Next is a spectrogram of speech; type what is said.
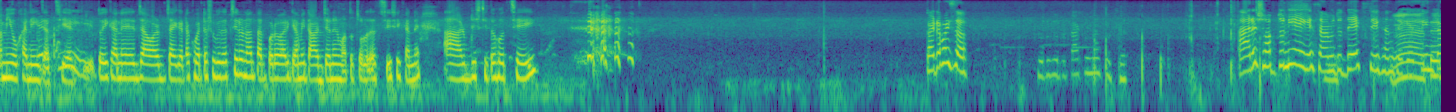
আমি ওখানেই যাচ্ছি আর কি। তো এখানে যাওয়ার জায়গাটা খুব একটা সুবিধা ছিল না। তারপরেও আর কি আমি টার্জানের মতো চলে যাচ্ছি সেখানে। আর বৃষ্টি তো হচ্ছেই। কয়টা পাইছ? ছোট ছোট টাকি মাছ হচ্ছে আরে সব তো নিয়ে গেছে আমি তো দেখছি এখান থেকে। হ্যাঁ, তিনটা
